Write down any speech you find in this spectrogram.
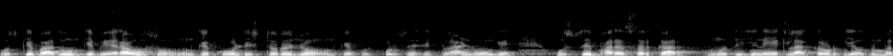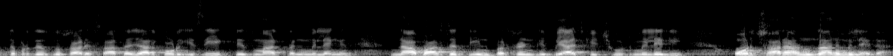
उसके बाद उनके वेयर हाउस हों, उनके कोल्ड स्टोरेज हों, उनके फ़ूड प्रोसेसिंग प्लांट होंगे। उससे भारत सरकार, मोदी जी ने एक लाख करोड़ दिया, उसमें मध्य प्रदेश को साढ़े सात हज़ार करोड़, इसी इकतीस मार्च तक मिलेंगे। नाबार्ड से तीन परसेंट की ब्याज की छूट मिलेगी और सारा अनुदान मिलेगा।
